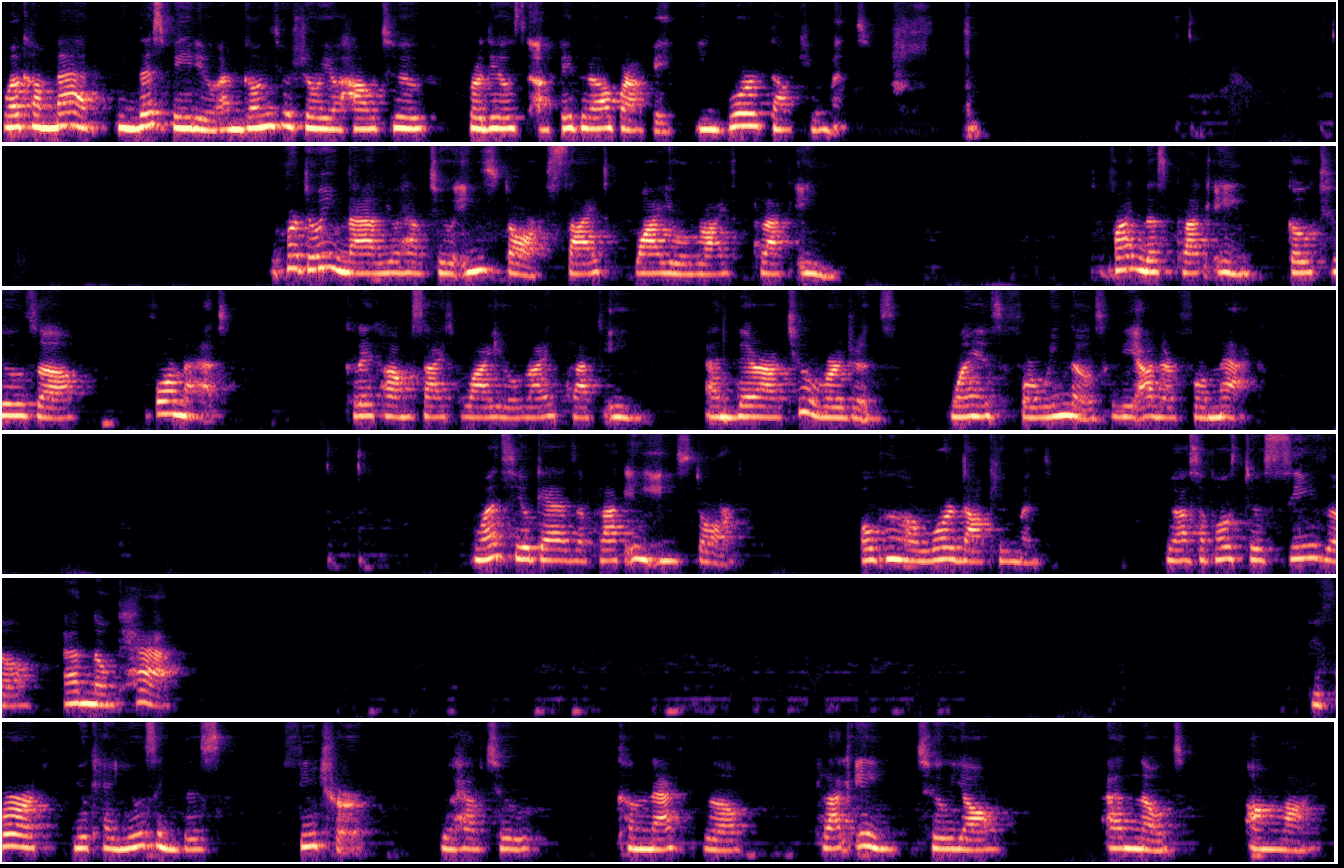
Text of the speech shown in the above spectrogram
Welcome back. In this video, I'm going to show you how to produce a bibliography in Word document. For doing that, you have to install Cite while you write plugin. To find this plugin, go to the Format, click on Cite while you write plugin, and there are two versions. One is for Windows, the other for Mac. Once you get the plugin installed, open a Word document. You are supposed to see the EndNote tab. Before you can using this feature, you have to connect the plugin to your EndNote online.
